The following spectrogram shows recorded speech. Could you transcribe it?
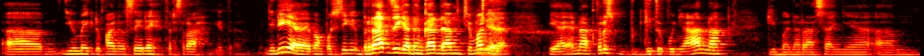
um, you make the final say deh terserah gitu. Jadi ya emang posisi berat sih kadang-kadang. Cuman Ya. ya ya enak terus begitu punya anak gimana rasanya um,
